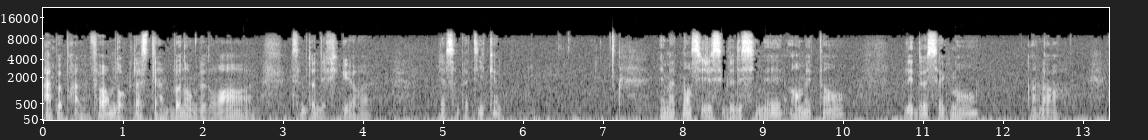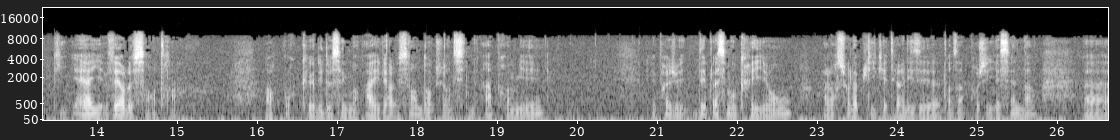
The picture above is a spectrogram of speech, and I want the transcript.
à peu près la même forme. Donc là, c'était un bon angle droit. Ça me donne des figures bien sympathiques. Et maintenant, si j'essaie de le dessiner en mettant les deux segments alors, qui aillent vers le centre. Alors, pour que les deux segments aillent vers le centre, donc je vais en dessiner un premier. Et après, je vais déplacer mon crayon alors sur l'appli qui a été réalisée dans un projet ISN là, euh,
